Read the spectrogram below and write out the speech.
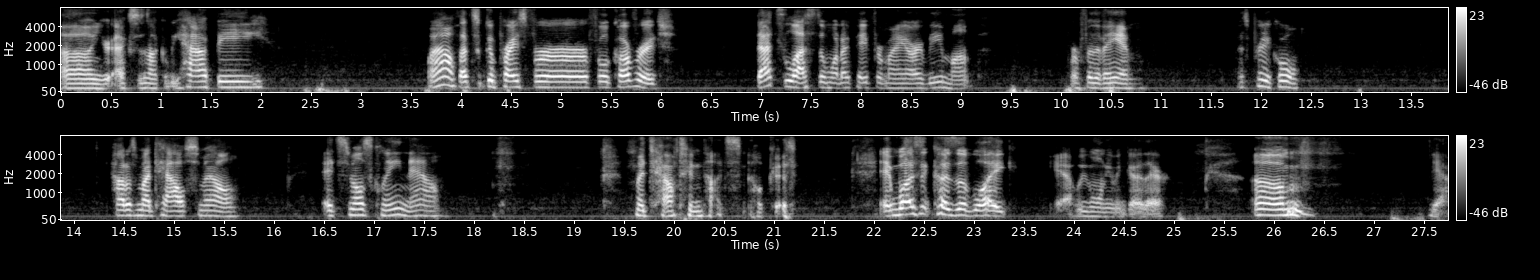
Uh, your ex is not going to be happy. Wow, that's a good price for full coverage. That's less than what I pay for my RV month or for the van. That's pretty cool. How does my towel smell? It smells clean now. My towel did not smell good. It wasn't because of like, yeah, we won't even go there. Um, yeah,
